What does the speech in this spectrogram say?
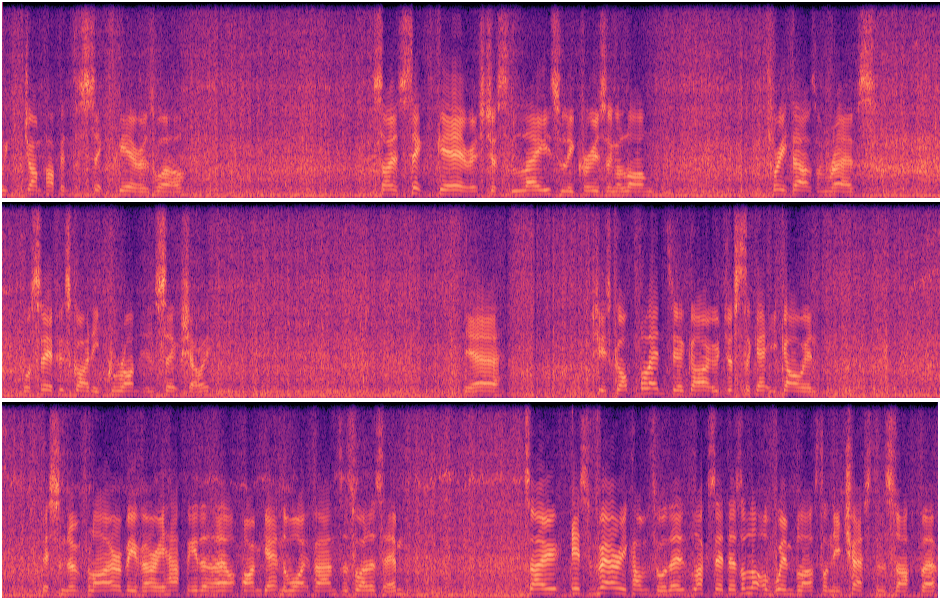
We can jump up into sixth gear as well. So sixth gear it's just lazily cruising along. 3000 revs. We'll see if it's got any grunt in six shall we? Yeah. She's got plenty of go just to get you going Dissident Flyer will be very happy that uh, I'm getting the white vans as well as him. So it's very comfortable. Like I said there's a lot of wind blast on your chest and stuff but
